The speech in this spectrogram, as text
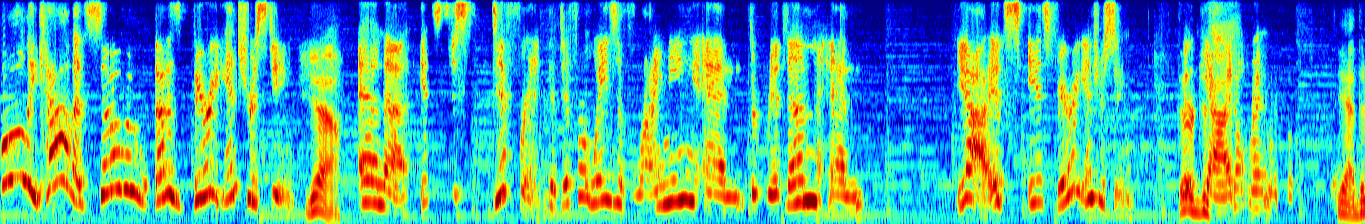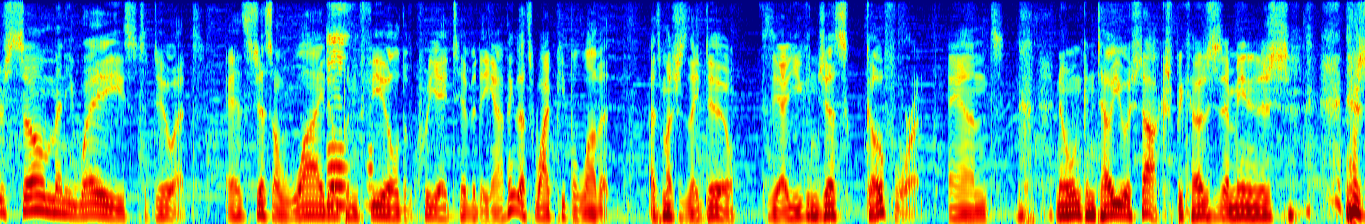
Holy cow! That's so. That is very interesting, Yeah. and uh, it's just different. The different ways of rhyming and the rhythm, and yeah, it's it's very interesting. There But, just yeah, I don't write my book. Yeah, there's so many ways to do it. It's just a wide open field of creativity, and I think that's why people love it as much as they do. 'Cause, yeah, you can just go for it, and no one can tell you it sucks because I mean, there's, there's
